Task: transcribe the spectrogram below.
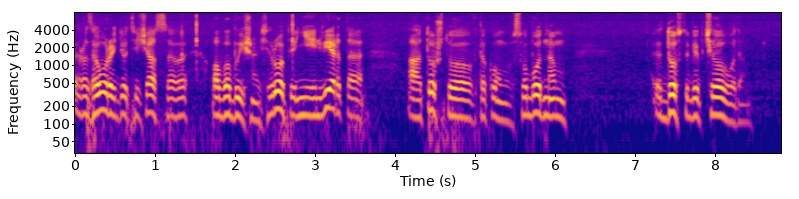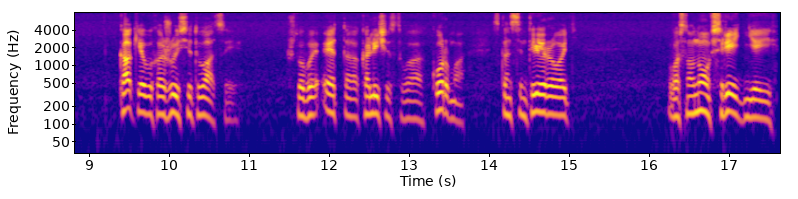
разговор идет сейчас об обычном сиропе, не инверта, а то, что в таком свободном доступе пчеловодам. Как я выхожу из ситуации, чтобы это количество корма сконцентрировать в основном в средней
